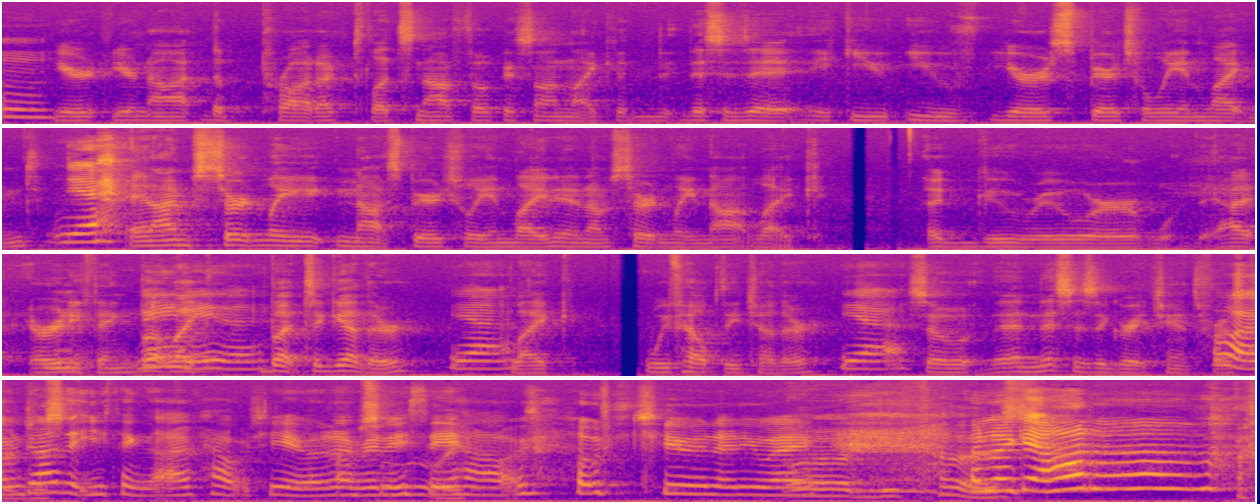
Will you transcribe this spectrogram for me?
Mm. You're you're not the product. Let's not focus on like this is it. Like you you've you're spiritually enlightened. yeah and I'm certainly not spiritually enlightened, and I'm certainly not like a guru or or anything. But me like, neither. but together, yeah like we've helped each other. yeah So, and this is a great chance for Oh, us I'm glad just. that you think that I've helped you. I don't really see how I've helped you in any way. uh, because I'm like, Adam!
